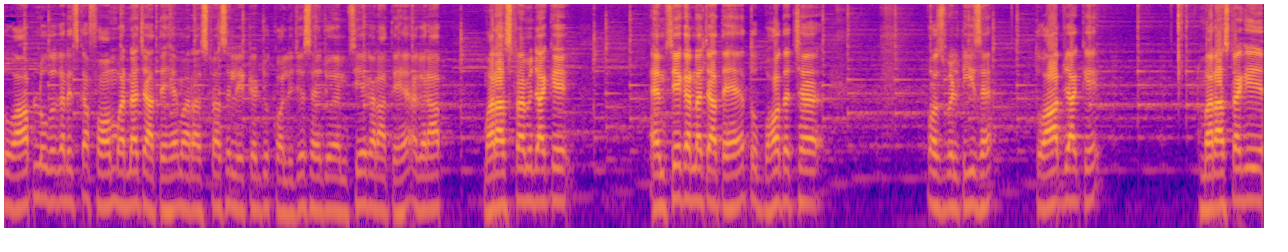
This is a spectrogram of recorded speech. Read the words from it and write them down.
तो आप लोग अगर इसका फॉर्म भरना चाहते हैं, महाराष्ट्र से रिलेटेड जो कॉलेजेस हैं, जो एमसीए कराते हैं, अगर आप महाराष्ट्र में जाके एमसीए करना चाहते हैं तो बहुत अच्छा पॉसिबिलिटीज़ हैं। तो आप जाके महाराष्ट्र की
